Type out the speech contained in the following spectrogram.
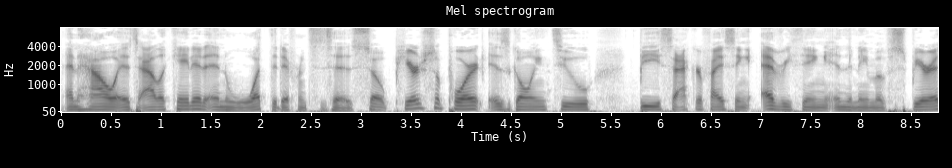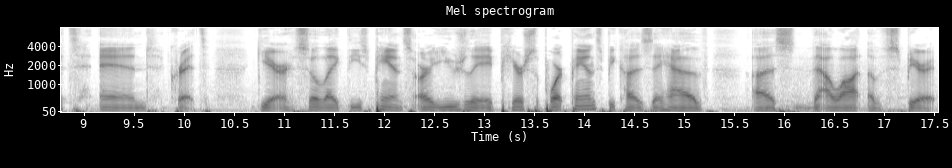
and how it's allocated, and what the differences is. So pure support is going to be sacrificing everything in the name of spirit and crit gear. So like these pants are usually a pure support pants because they have uh, a lot of spirit.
